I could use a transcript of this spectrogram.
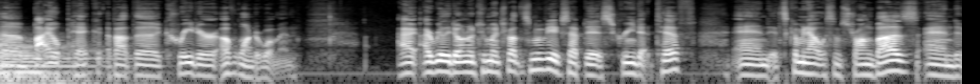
a biopic about the creator of Wonder Woman. I, I really don't know too much about this movie except it screened at TIFF and it's coming out with some strong buzz. And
